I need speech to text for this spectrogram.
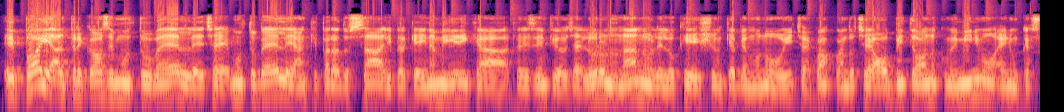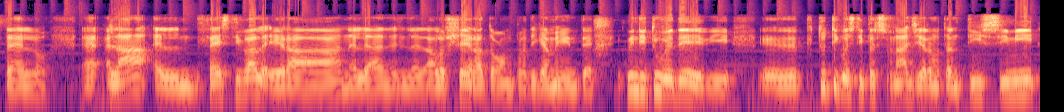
E poi altre cose molto belle, cioè molto belle e anche paradossali, perché in America, per esempio, cioè, loro non hanno le location che abbiamo noi, cioè qua, quando c'è Hobbiton come minimo è in un castello. Eh, là il festival era nel, nel, allo Sheraton praticamente, e quindi tu vedevi eh, tutti questi personaggi erano tantissimi,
